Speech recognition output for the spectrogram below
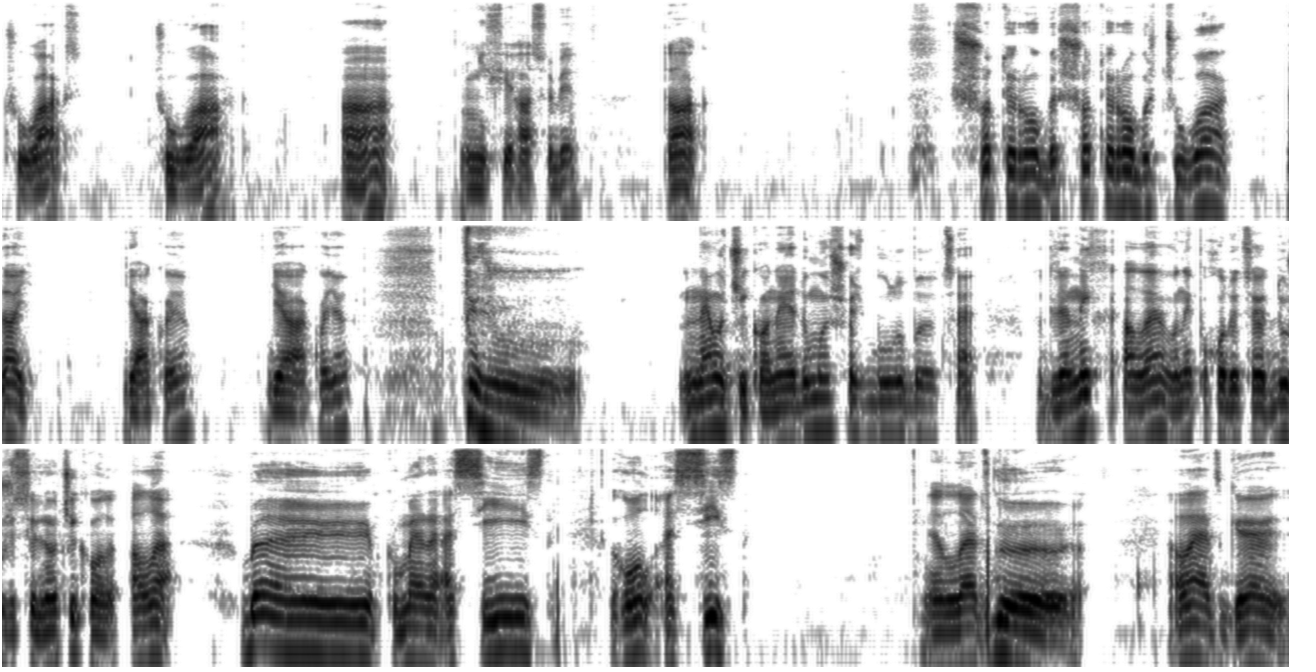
Чувакс. Чувак. А, ніфіга собі. Так. Що ти робиш? Що ти робиш, чувак? Дай. Дякую. Дякую. Неочікувано, я думаю, щось було б це для них, але вони, походу, це дуже сильно очікували. Але. Бейм! У мене асіст. Гол асіст. Let's go. Let's go.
